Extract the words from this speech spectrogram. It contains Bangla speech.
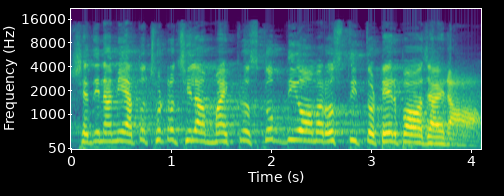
সেদিন আমি এত ছোট ছিলাম, মাইক্রোস্কোপ দিয়েও আমার অস্তিত্ব টের পাওয়া যায় না।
